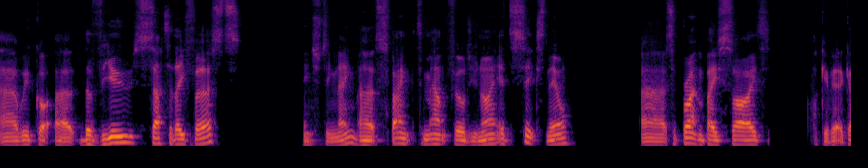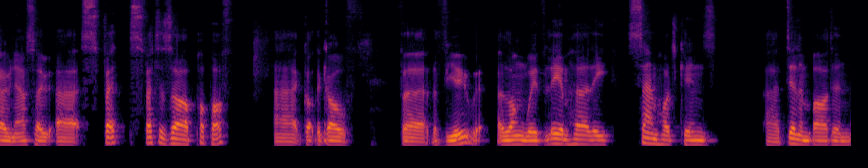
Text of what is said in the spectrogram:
uh, we've got uh, The View Saturday Firsts. Interesting name. Uh, spanked Mountfield United 6 0. Uh, it's a Brighton based side. I'll give it a go now. So uh, Svet- Svetozar Popov uh, got the goal for The View, along with Liam Hurley, Sam Hodgkins, uh, Dylan Barden,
